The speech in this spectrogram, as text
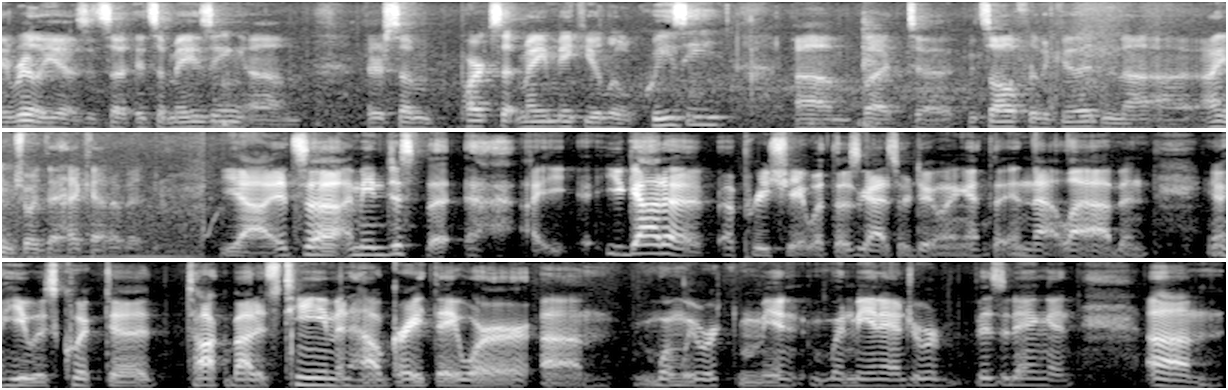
It really is. It's a it's amazing. Um, there's some parts that may make you a little queasy, um, but uh, it's all for the good, and uh, I enjoyed the heck out of it. Yeah, it's. Uh, I mean, just the, I, you gotta appreciate what those guys are doing at the in that lab, and you know he was quick to talk about his team and how great they were um, when we were me and, when me and Andrew were visiting, and um,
